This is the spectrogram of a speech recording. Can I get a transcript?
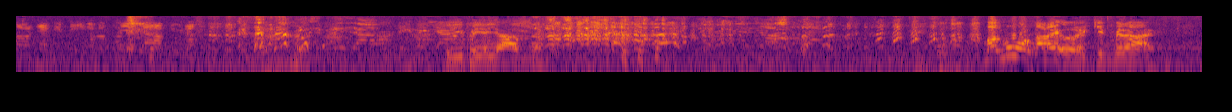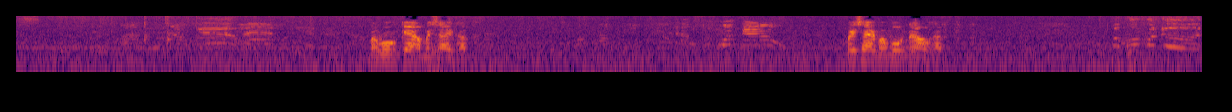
ตอนนี้พี่ตีกำลังพยายามอยู่นะ ตีพยายามนะมะม่วงอะไรเอ่ยกินไม่ได้มะม่วงแก้วไม่ใช่ครับ ไม่ใช่มะม่วงเน่าครับมาพูดคนอื่น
